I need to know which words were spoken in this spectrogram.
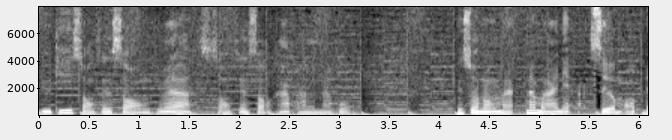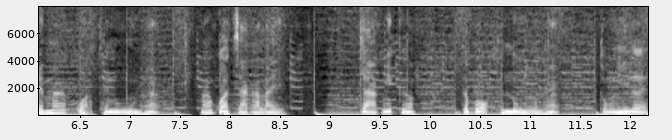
อยู่ที่2 2 0 0ใช่ไหมล่ะ2 2 0 0 5,000นะผมในส่วนของหน้าไม้เนี่ยเสริมออฟได้มากกว่าธนูนะฮะมากกว่าจากอะไร จากนี่ก็กระบอกธนูนะฮะตรงนี้เลย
